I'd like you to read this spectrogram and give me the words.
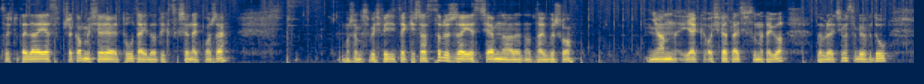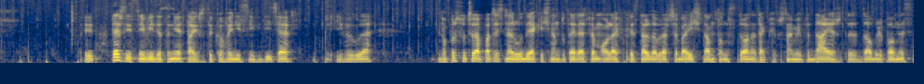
Coś tutaj dalej jest. Przekopmy się tutaj do tych skrzynek może. Możemy sobie świecić jakiś czas. Sorry, że jest ciemno, ale no tak wyszło. Nie mam jak oświetlać w sumie tego. Dobra, lecimy sobie w dół. I też nic nie widzę, to nie jest tak, że tylko wy nic nie widzicie i w ogóle. Po prostu trzeba patrzeć na rudy, jakie się nam tutaj respią. O, life krystal, dobra, trzeba iść w tamtą stronę, tak mi się przynajmniej wydaje, że to jest dobry pomysł.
